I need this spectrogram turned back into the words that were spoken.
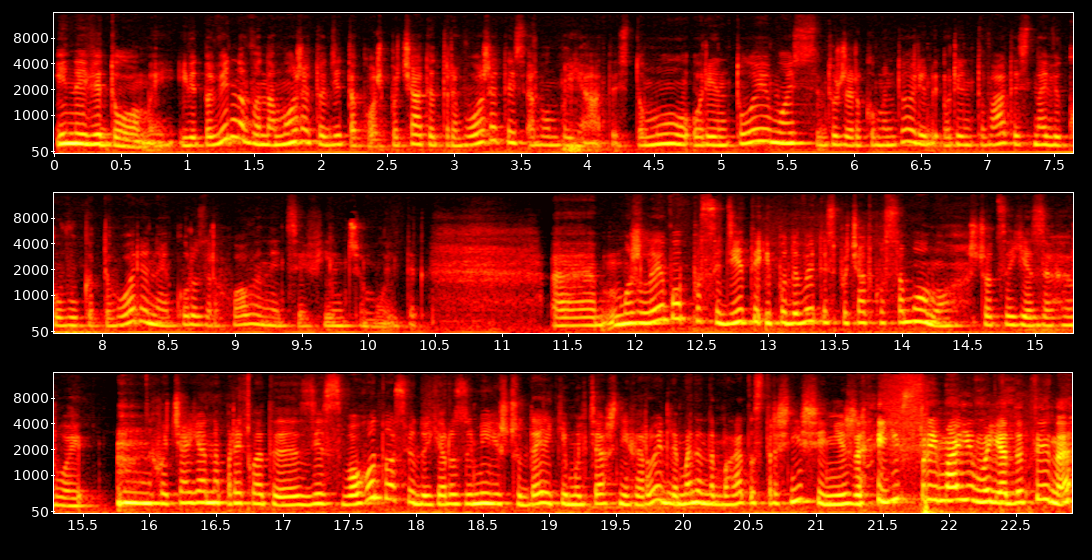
і невідомий. І відповідно вона може тоді також почати тривожитись або боятись. Тому орієнтуємось, дуже рекомендую орієнтуватись на вікову категорію, на яку розрахований цей фільм чи мультик. Е, можливо, посидіти і подивитись спочатку самому, що це є за герой. Хоча я, наприклад, е, зі свого досвіду я розумію, що деякі мультяшні герої для мене набагато страшніші, ніж їх сприймає моя дитина.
